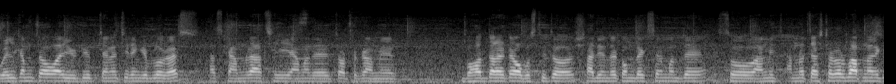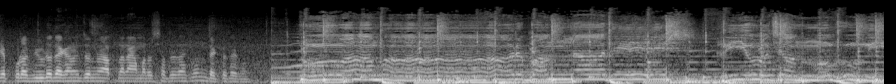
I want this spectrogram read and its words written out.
welcome to our YouTube channel চিরেঙ্গে ব্লগার্স আজকে আমরা আছি আমাদের চট্টগ্রামের বহদ্দারাটে অবস্থিত স্বাধীনতা কমপ্লেক্সের মধ্যে। সো আমি আমরা চেষ্টা করব আপনাদেরকে পুরো ভিডিও দেখানোর জন্য। আপনারা আমাদের সাথে থাকুন, দেখতে থাকুন। আমার বাংলাদেশ প্রিয় জন্মভূমি।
